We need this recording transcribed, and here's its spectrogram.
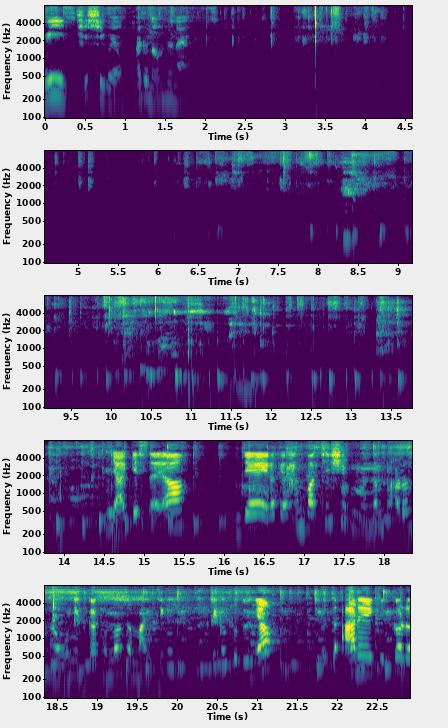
위 치시고요. 바로 나오잖아요. 이제 알겠어요? 이제 이렇게 한번 치시면은 바로 나오니까 찍, 찍었거든요. 그래서 아래 깃걸은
